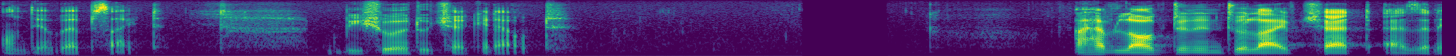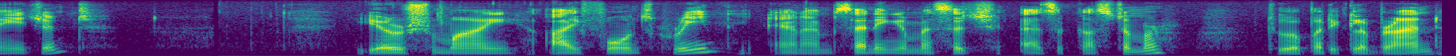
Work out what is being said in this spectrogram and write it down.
on their website be sure to check it out. I have logged in into live chat as an agent. Here's my iPhone screen and I'm sending a message as a customer to a particular brand.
